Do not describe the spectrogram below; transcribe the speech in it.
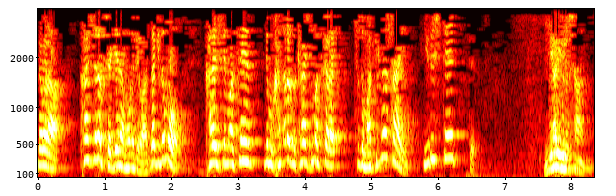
だから、返さなくちゃいけないものではある。だけども、返せません。でも必ず返しますから、ちょっと待ってください。許してって。いや、許さん。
